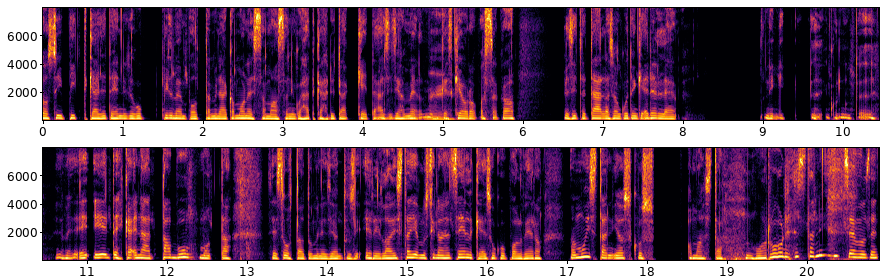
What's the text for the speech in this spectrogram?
tosi pitkään se tehnyt joku pilven polttaminen aika monessa maassa niin hätkähdytä ketään, siis ihan meillä niin. Keski-Euroopassakaan. Ja sitten täällä se on kuitenkin edelleen, niin, kun, ei, ei ehkä enää tabu, mutta se suhtautuminen siihen on tosi erilaista. Ja siinä on ihan selkeä sukupolviero. Mä muistan joskus omasta nuoruudestani semmoisen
